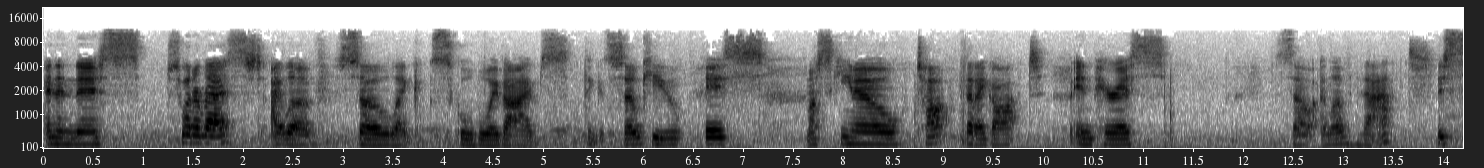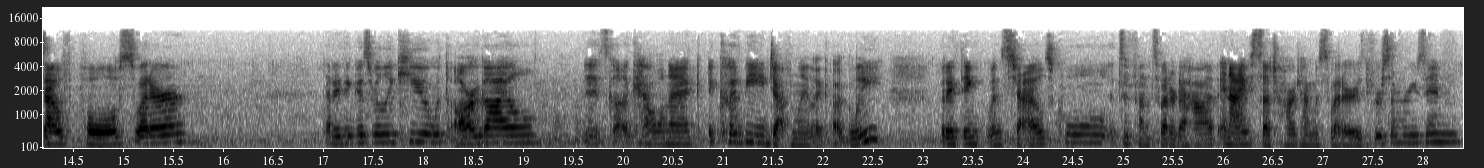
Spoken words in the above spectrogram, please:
And then this sweater vest I love. So like schoolboy vibes. I think it's so cute. This Moschino top that I got in Paris. So I love that. This South Pole sweater that I think is really cute with Argyle it's got a cowl neck. It could be definitely like ugly, but I think when styled's cool, it's a fun sweater to have. And I have such a hard time with sweaters for some reason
